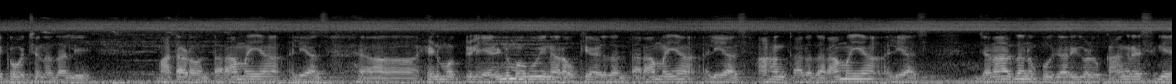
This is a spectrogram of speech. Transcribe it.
ಏಕವಚನದಲ್ಲಿ ಮಾತಾಡುವಂಥ ರಾಮಯ್ಯ ಅಲಿಯಾಸ್ ಹೆಣ್ಮಕ್ಳು, ಹೆಣ್ಣು ಮಗುವಿನ ರೌಕೆ ಎಳೆದಂಥ ರಾಮಯ್ಯ ಅಲಿಯಾಸ್, ಅಹಂಕಾರದ ರಾಮಯ್ಯ ಅಲಿಯಾಸ್, ಜನಾರ್ದನ ಪೂಜಾರಿಗಳು, ಕಾಂಗ್ರೆಸ್ಗೆ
